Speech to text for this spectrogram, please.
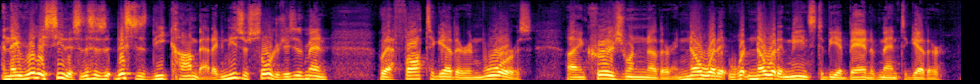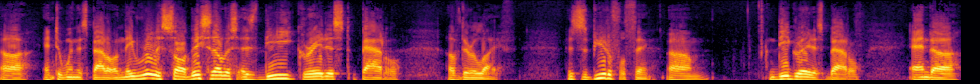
and they really see this. This is this is the combat. I mean, these are soldiers. These are men who have fought together in wars, uh, encouraged one another, and know what it what know what it means to be a band of men together uh, and to win this battle. And they really saw they saw this as the greatest battle of their life. This is a beautiful thing, um, the greatest battle. And uh,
